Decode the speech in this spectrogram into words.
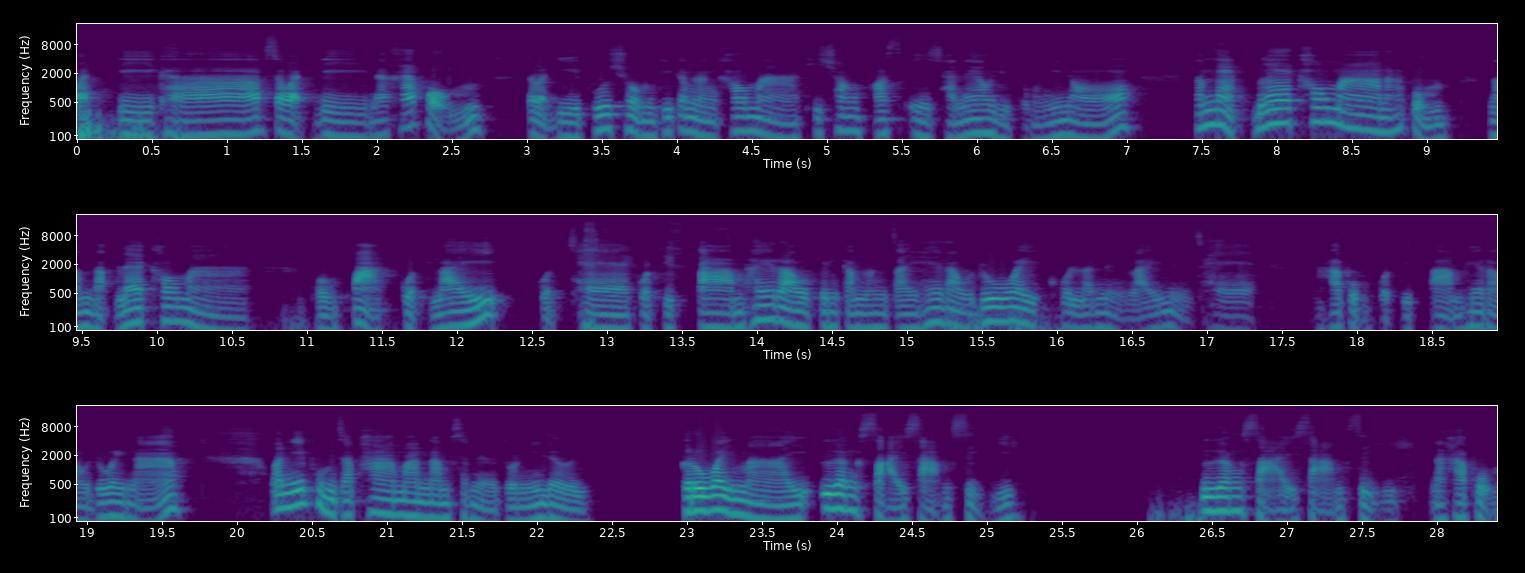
วัสดีครับ สวัสดีนะครับผม สวัสดีผู้ชมที่กำลังเข้ามาที่ช่อง p o s A Channel อยู่ตรงนี้เนาะลำดับแรกเข้ามานะครับผมลำดับแรกเข้ามา ผมฝากกดไลค์กดแชร์ กดติดตามให้เราเป็นกำลังใจให้เราด้วยคนละหนึ่งไลค์หนึ่งแชร์นะครับผมกดติดตามให้เราด้วยนะ วันนี้ผมจะพามานำเสนอตัวนี้เลย กล้วยไม้เอื้องสายสามสี เอื้องสายสามสีนะครับผม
